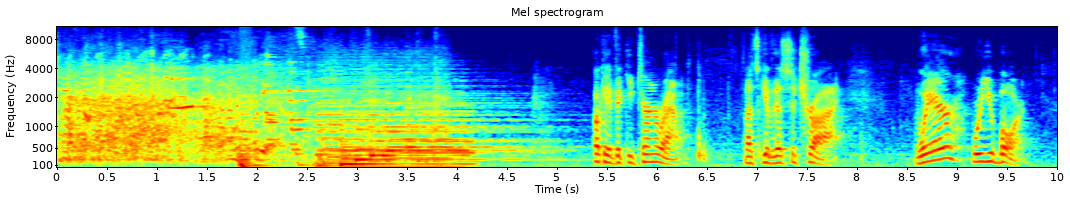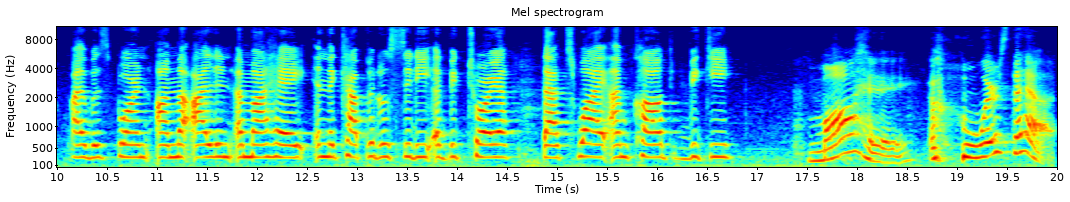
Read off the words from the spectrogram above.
Okay, Vicki, turn around. Let's give this a try. Where were you born? I was born on the island of Mahe in the capital city of Victoria. That's why I'm called Vicki. Mahe? Where's that?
